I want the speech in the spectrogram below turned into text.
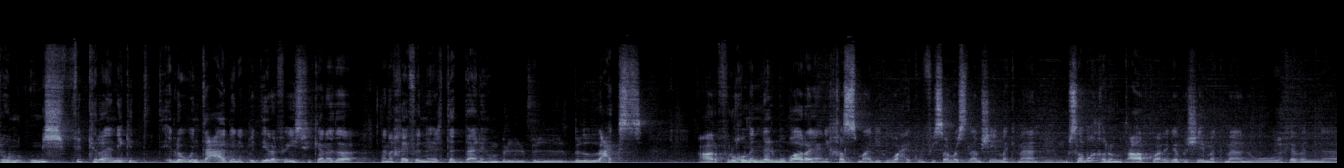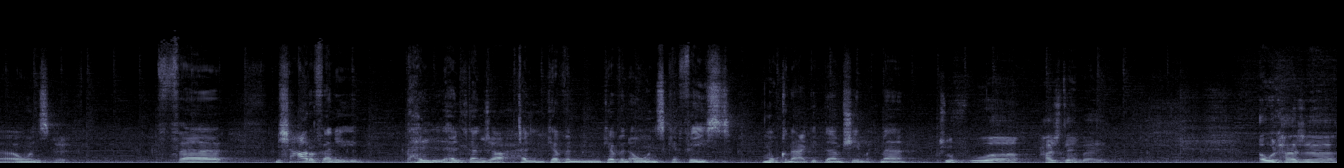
فهم مش فكرة إنك لو أنت عادي إنك بتدير face في كندا أنا خايف إنه يرتد عليهم بال بال بالعكس. عارف؟ رغم إن المباراة يعني خصمه اللي هو حيكون في سمر سلام شين ماكمان وسبق انهم تعاركوا على قبل شين ماكمان وكيفن اونز فمش عارف يعني هل هل تنجح؟ هل كيفن كيفن اونز كفيس مقنع قدام شي ماكمان شوف هو حاجتين بقى أول حاجة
